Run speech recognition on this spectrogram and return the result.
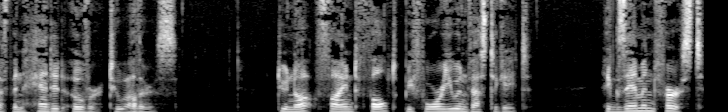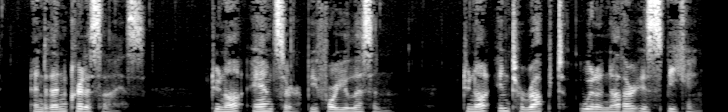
have been handed over to others. Do not find fault before you investigate Examine first, and then criticize. Do not answer before you listen. Do not interrupt when another is speaking.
